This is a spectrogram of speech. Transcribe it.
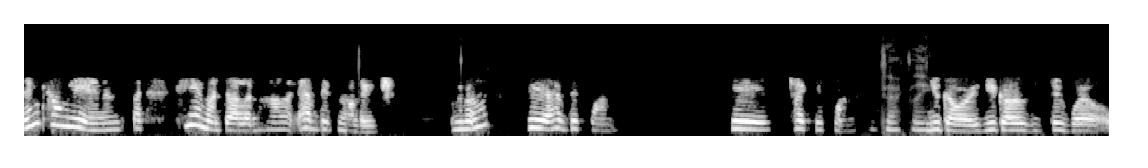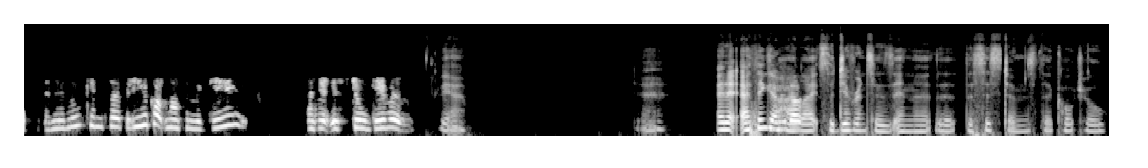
Then come in and say, here, my darling have this knowledge. You know, here, I have this one. Here, take this one. exactly. You go, you go do well. And they look and say, but you've got nothing to give. And yet you're still given. Yeah. Yeah. And it, I think it You don't- highlights the differences in the, the, the systems, the cultural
